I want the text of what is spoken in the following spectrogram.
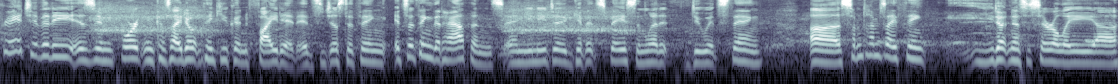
Creativity is important because I don't think you can fight it. It's just a thing. It's a thing that happens, and you need to give it space and let it do its thing. Uh, sometimes I think you don't necessarily. Uh,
